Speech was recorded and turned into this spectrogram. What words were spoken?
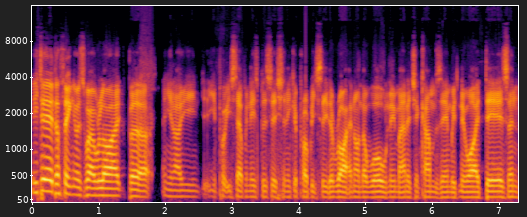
He did. I think it was well liked, but you know, you you put yourself in his position, you could probably see the writing on the wall. New manager comes in with new ideas, and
